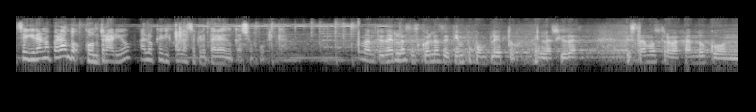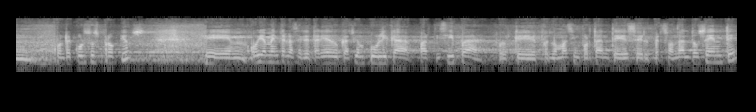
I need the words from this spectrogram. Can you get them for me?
seguirán operando, contrario a lo que dijo la secretaria de Educación Pública. Mantener las escuelas de tiempo completo en la ciudad. Estamos trabajando con, con recursos propios. Eh, obviamente la Secretaría de Educación Pública participa porque pues, lo más importante es el personal docente.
